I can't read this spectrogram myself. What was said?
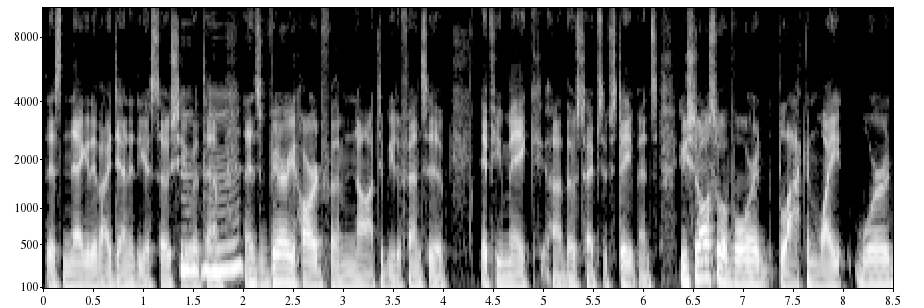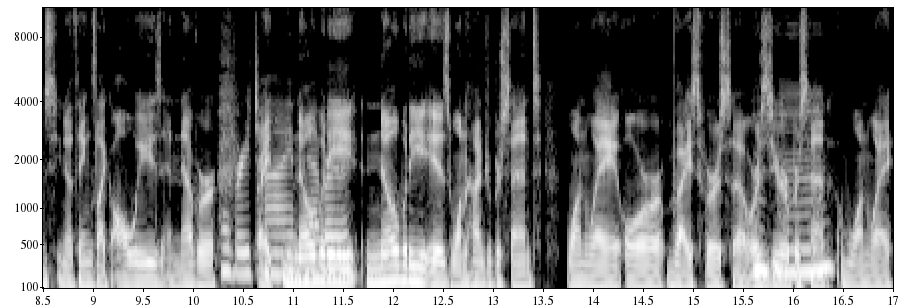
this negative identity associated with them and it's very hard for them not to be defensive if you make uh, those types of statements you should also avoid black and white words you know things like always and never Every right time, nobody never. nobody is 100% one way or vice versa or 0% Mm-hmm. one way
